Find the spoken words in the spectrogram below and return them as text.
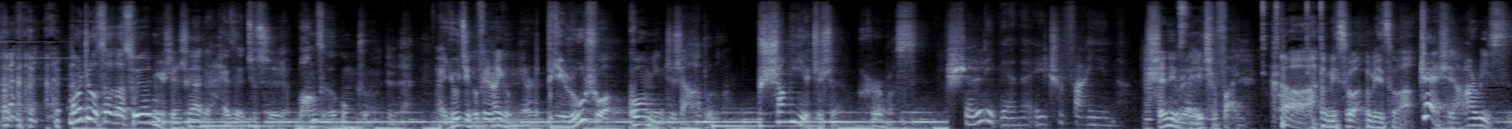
那么宙斯和所有女神生下的孩子就是王子和公主了，对不对？啊，有几个非常有名的，比如说光明之神阿波罗，商业之神 Hermes，神里边的 H 发音呢？神里边的 H 发音 啊，没错没错。战神阿瑞斯，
